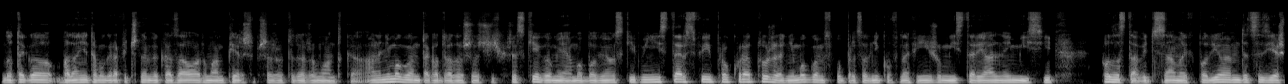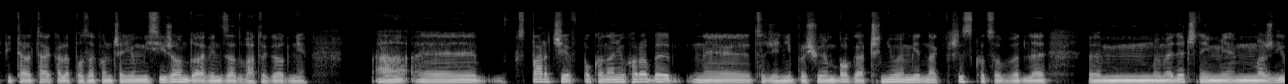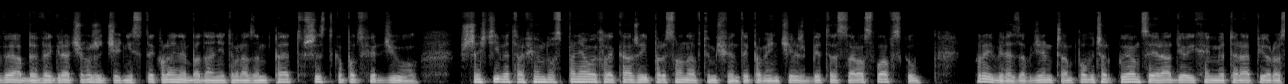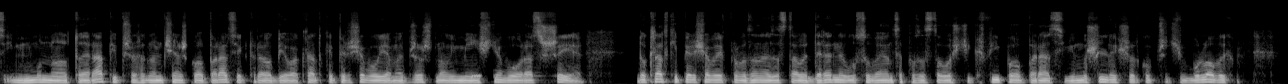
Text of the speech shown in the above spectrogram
Do tego badanie tomograficzne wykazało, że mam pierwsze przerzuty do żołądka, ale nie mogłem tak od razu rzucić wszystkiego. Miałem obowiązki w ministerstwie i prokuraturze. Nie mogłem współpracowników na finiszu ministerialnej misji pozostawić samych. Podjąłem decyzję szpital tak, ale po zakończeniu misji rządu, a więc za dwa tygodnie. A e, wsparcie w pokonaniu choroby e, codziennie prosiłem Boga. Czyniłem jednak wszystko, co wedle medycznej możliwe, aby wygrać o życie. Niestety kolejne badanie, tym razem PET, wszystko potwierdziło. Szczęśliwie trafiłem do wspaniałych lekarzy i personel, w tym świętej pamięci Elżbietę Starosławską, której wiele zawdzięczam. Po wyczerpującej radio i chemioterapii oraz immunoterapii przeszedłem ciężką operację, która objęła klatkę piersiową, jamę brzuszną i mięśniową oraz szyję. Do klatki piersiowej wprowadzone zostały dreny usuwające pozostałości krwi po operacji, mimo silnych środków przeciwbólowych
